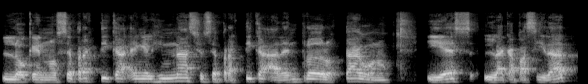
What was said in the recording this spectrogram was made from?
lo que no se practica en el gimnasio se practica adentro del octágono y es la capacidad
